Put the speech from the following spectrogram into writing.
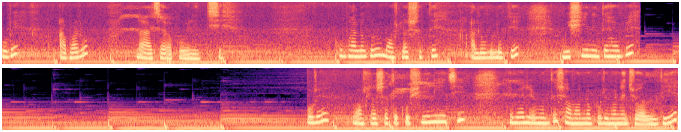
করে আবারও নাড়াচাড়া করে নিচ্ছি। খুব ভালো করে মশলার সাথে আলুগুলোকে মিশিয়ে নিতে হবে। করে মশলার সাথে কষিয়ে নিয়েছি। এবার এর মধ্যে সামান্য পরিমাণে জল দিয়ে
